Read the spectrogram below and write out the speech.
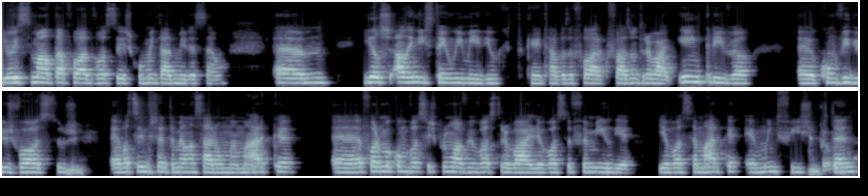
e ouço malta a falar de vocês com muita admiração. Um, e eles, além disso, têm o Emílio, que- de quem estavas a falar, que faz um trabalho incrível eh, com vídeos vossos. Hum. Eh, vocês, entretanto, também lançaram uma marca. A forma como vocês promovem o vosso trabalho, a vossa família e a vossa marca é muito fixe. Muito Portanto,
